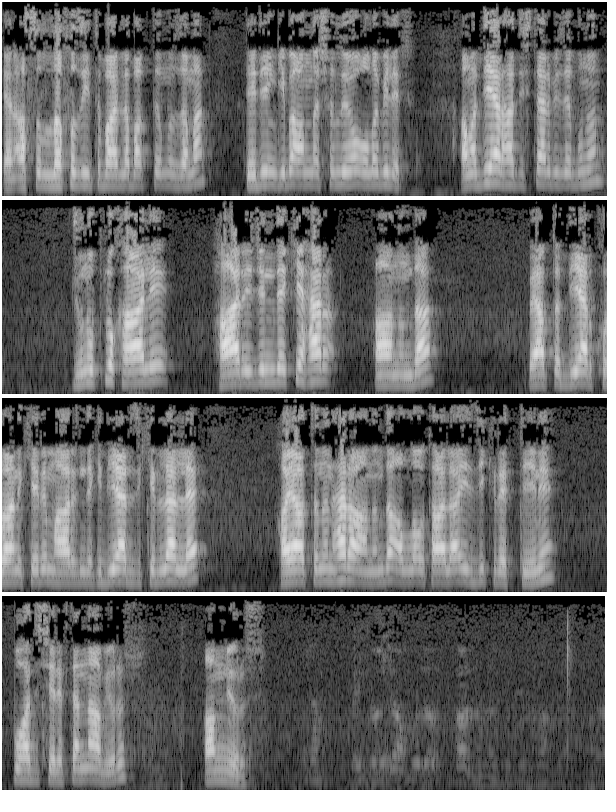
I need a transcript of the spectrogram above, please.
Yani asıl lafız itibariyle baktığımız zaman dediğin gibi anlaşılıyor olabilir. Ama diğer hadisler bize bunun cunupluk hali haricindeki her anında veyahut da diğer Kur'an-ı Kerim haricindeki diğer zikirlerle hayatının her anında Allahu Teala'yı zikrettiğini bu hadis-i şeriften ne yapıyoruz? Anlıyoruz. Peki hocam burada pardon özür dilerim. affedersin ya.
